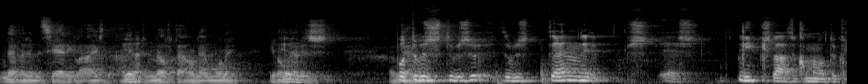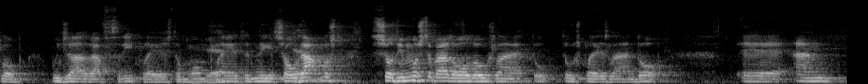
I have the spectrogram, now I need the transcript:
never materialised, and Yeah. it was meltdown and money, you know, Yeah. it was... But then- there was there was a, there was then uh, uh, league started coming out the club, we'd rather have three players than one yeah. player, didn't they? So yeah. that must, so they must have had all those li those players lined up. Uh, and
